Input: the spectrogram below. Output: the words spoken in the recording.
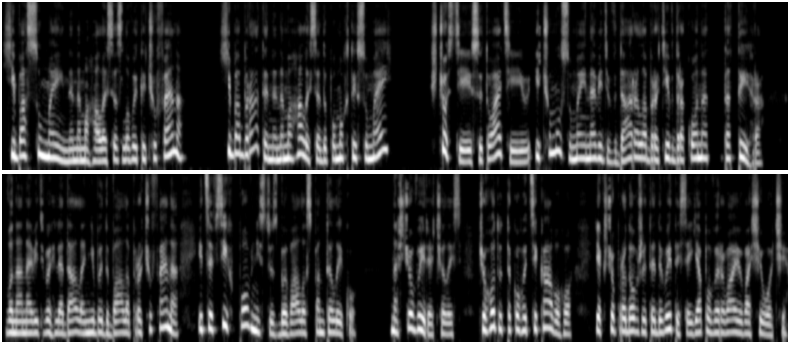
Хіба Сумей не намагалася зловити чуфена? Хіба брати не намагалися допомогти Сумей? Що з цією ситуацією і чому Сумей навіть вдарила братів дракона та тигра? Вона навіть виглядала, ніби дбала про чуфена, і це всіх повністю збивало з пантелику. На що вирячились? Чого тут такого цікавого? Якщо продовжите дивитися, я повириваю ваші очі.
